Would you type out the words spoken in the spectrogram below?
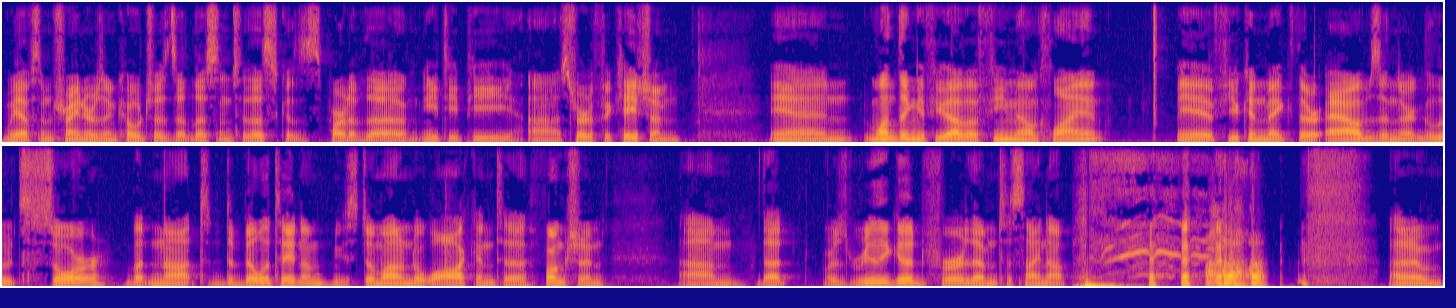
we have some trainers and coaches that listen to this because it's part of the ETP uh, certification. And one thing, if you have a female client, if you can make their abs and their glutes sore but not debilitate them, you still want them to walk and to function. Um, that was really good for them to sign up. I don't know.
